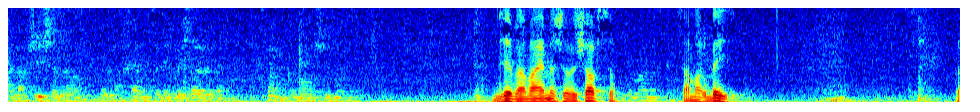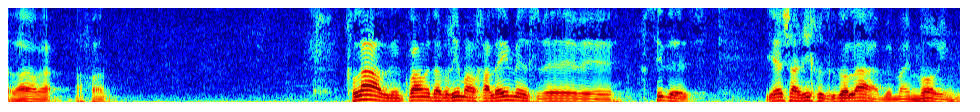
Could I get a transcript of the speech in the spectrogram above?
הנפשי שלו, ולכן הוא צריך לבאר אותם. סתם, כמו שזה... זה במים של שופסו, סמר בייס. תודה רבה, נכון. בכלל, אם כבר מדברים על חלמס וחסידס, יש אריכוס גדולה במימורים.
